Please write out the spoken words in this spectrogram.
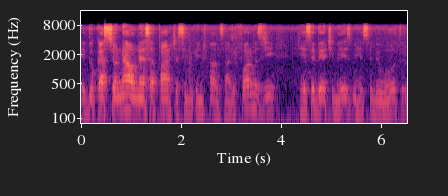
educacional nessa parte assim do que a gente fala, sabe? Formas de de receber a ti mesmo e receber o outro,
